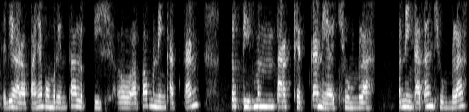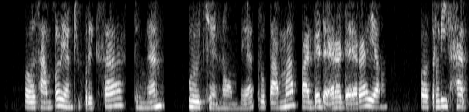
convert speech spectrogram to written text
Jadi harapannya pemerintah lebih uh, apa meningkatkan, lebih mentargetkan ya jumlah peningkatan jumlah uh, sampel yang diperiksa dengan whole genome ya, terutama pada daerah-daerah yang uh, terlihat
